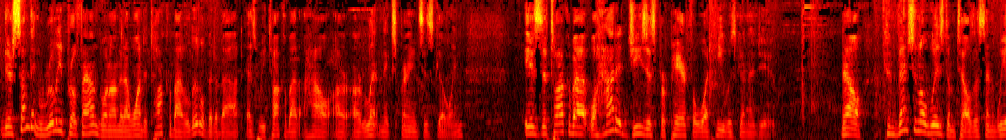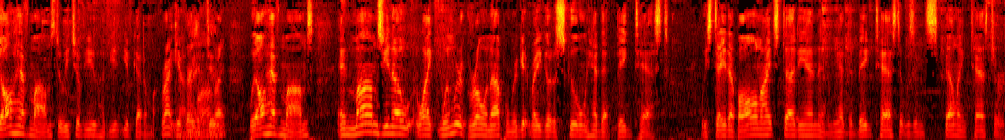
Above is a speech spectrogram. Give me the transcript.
there's something really profound going on that I wanted to talk about a little bit about as we talk about how our, our Lenten experience is going, is to talk about well, how did Jesus prepare for what he was going to do? Now, conventional wisdom tells us, and we all have moms. Do each of you have you? You've got a mom, right? You've got a mom, right? We all have moms, and moms, you know, like when we were growing up and we are getting ready to go to school, and we had that big test. We stayed up all night studying, and we had the big test. It was in spelling test or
